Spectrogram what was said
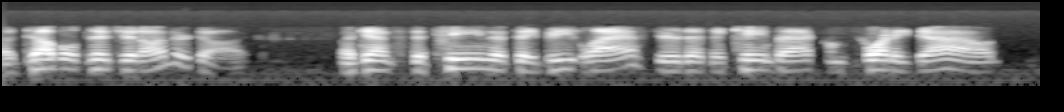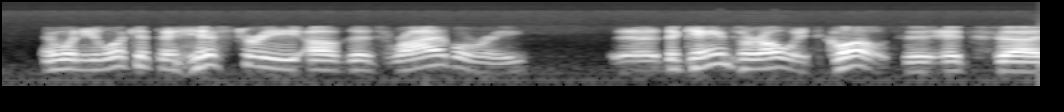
a double digit underdog against the team that they beat last year, that they came back from 20 down. And when you look at the history of this rivalry, uh, the games are always close. It's uh,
